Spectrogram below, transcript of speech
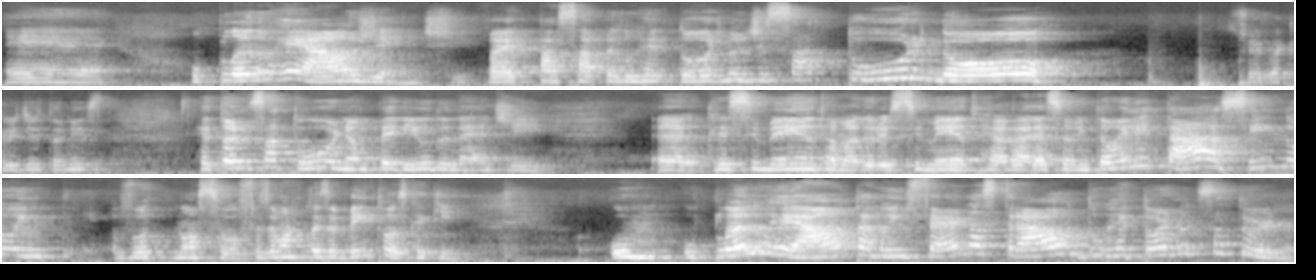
É, o plano real, gente, vai passar pelo retorno de Saturno. Vocês acreditam nisso? Retorno de Saturno é um período, né, de é, crescimento, amadurecimento, reavaliação. Então ele tá assim no. Vou, nossa, vou fazer uma coisa bem tosca aqui. O, o plano real tá no inferno astral do retorno de Saturno.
